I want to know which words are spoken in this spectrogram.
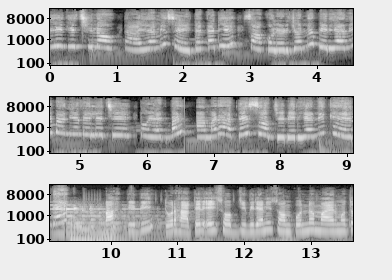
দিয়ে গেছিল তাই আমি সেই টাকা দিয়ে সকলের জন্য বিরিয়ানি বানিয়ে ফেলেছি। তুই একবার আমার হাতের সবজি বিরিয়ানি খেয়ে দেখ। বাহ দিদি তোর হাতের এই সবজি বিরিয়ানি সম্পূর্ণ মায়ের মতো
